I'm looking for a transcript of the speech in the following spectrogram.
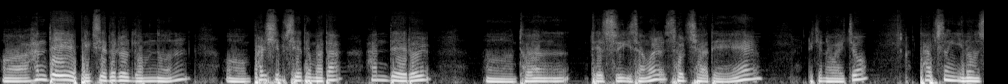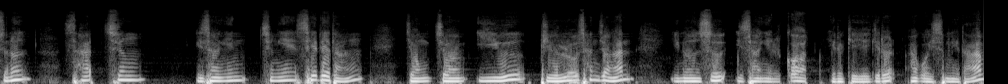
어, 한 대에 100세대를 넘는 어, 80세대마다 한 대를 어, 더한 대수 이상을 설치하되 이렇게 나와 있죠. 탑승 인원수는 4층 이상인 층의 세대당 0.2의 비율로 산정한 인원수 이상일 것 이렇게 얘기를 하고 있습니다.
